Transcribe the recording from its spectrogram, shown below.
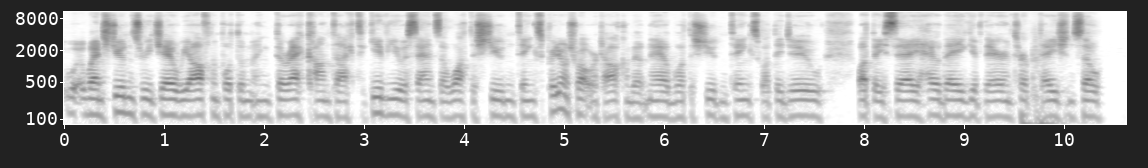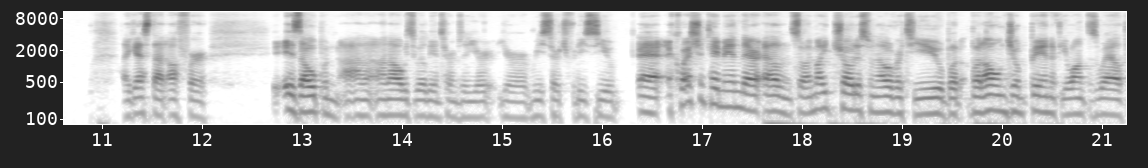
when students reach out, we often put them in direct contact to give you a sense of what the student thinks, pretty much what we're talking about now, what the student thinks, what they do, what they say, how they give their interpretation. So I guess that offer is open and, and, always will be in terms of your your research for DCU. Uh, a question came in there, Ellen. So I might throw this one over to you, but but Eoin, jump in if you want as well.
